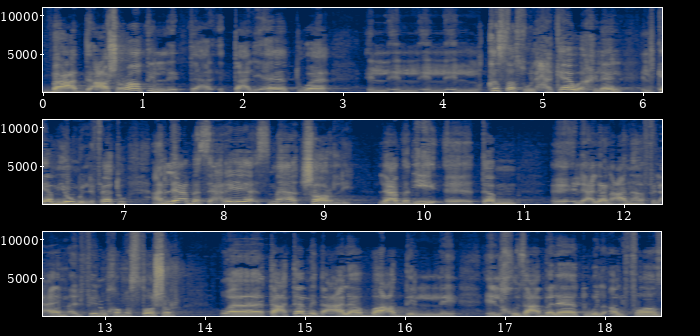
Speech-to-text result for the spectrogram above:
بعد عشرات التعليقات و القصص والحكاوى خلال الكام يوم اللي فاتوا عن لعبة سحرية اسمها تشارلي. اللعبة دي تم الإعلان عنها في العام 2015 وتعتمد على بعض الخزعبلات والألفاظ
